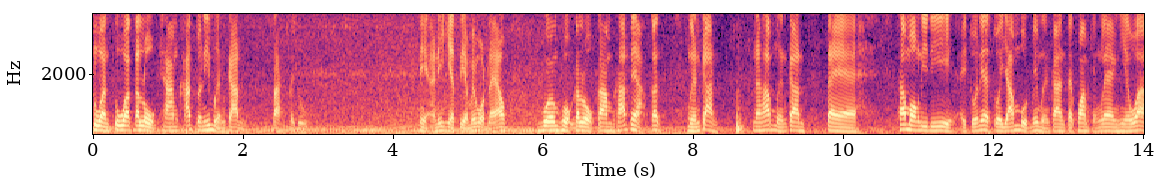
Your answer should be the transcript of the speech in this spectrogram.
ส่วนตัวกระโหลกชามคัดตัวนี้เหมือนกัน ไปไปดู นี่อันนี้เฮียเตรียมไว้หมดแล้วรวมหัวกระโหลกกรามคัดเนี่ยก็เหมือนกันนะครับ เหมือนกัน แต่ถ้ามองดีๆ ไอ้ตัวเนี้ยตัวย้ำบุดไม่เหมือนกัน แต่ความแข็งแรงเฮียว่า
